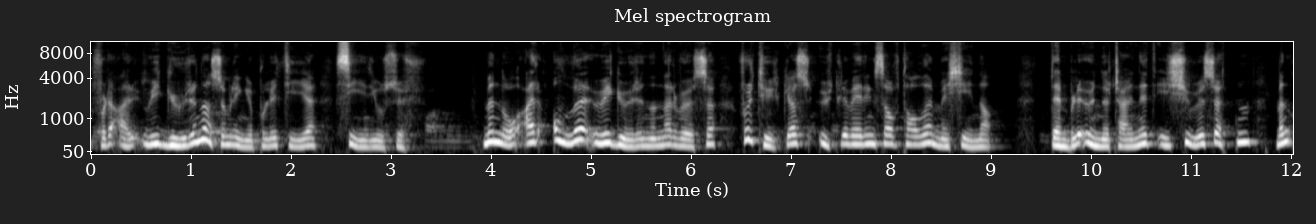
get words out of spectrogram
for det er uigurene som ringer politiet, sier Josef. Men nå er alle uigurene nervøse for Tyrkias utleveringsavtale med Kina. Den ble undertegnet i 2017, men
